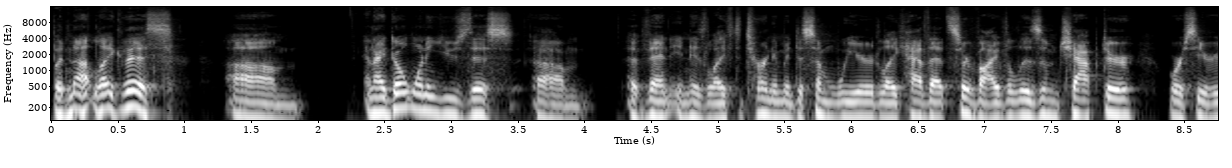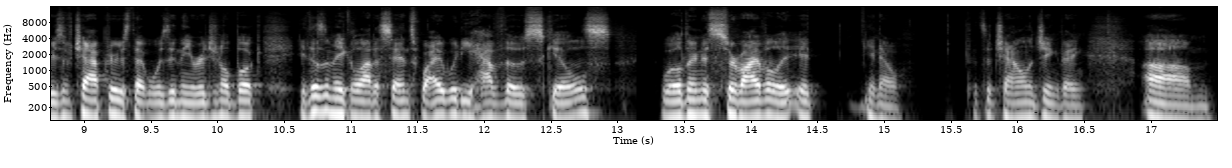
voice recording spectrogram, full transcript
but not like this. Um, and I don't want to use this um, event in his life to turn him into some weird, like, have that survivalism chapter or series of chapters that was in the original book. It doesn't make a lot of sense. Why would he have those skills? Wilderness survival, it you know, that's a challenging thing. Um,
